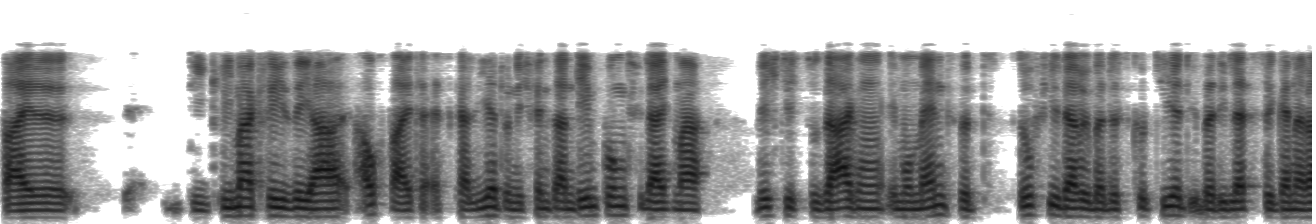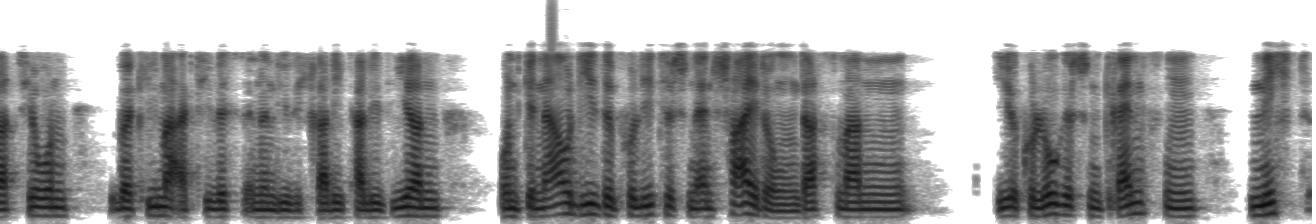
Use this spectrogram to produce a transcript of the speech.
weil die Klimakrise ja auch weiter eskaliert und ich finde an dem Punkt vielleicht mal wichtig zu sagen, im Moment wird so viel darüber diskutiert, über die letzte Generation, über KlimaaktivistInnen, die sich radikalisieren. Und genau diese politischen Entscheidungen, dass man die ökologischen Grenzen nicht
